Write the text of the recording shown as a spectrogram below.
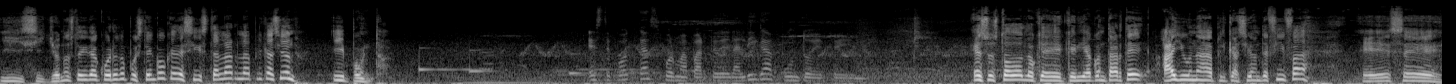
Y si yo no estoy de acuerdo, pues tengo que desinstalar la aplicación y punto. Este podcast forma parte de la liga.fm. Eso es todo lo que quería contarte. Hay una aplicación de FIFA, es eh,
